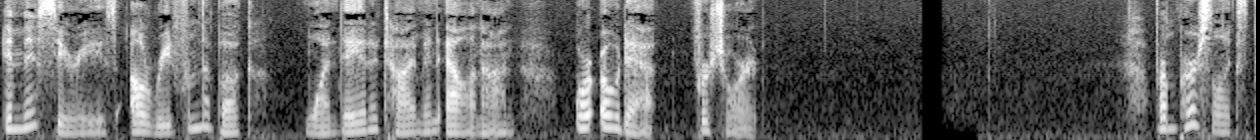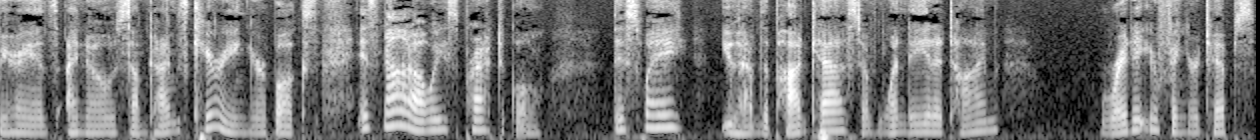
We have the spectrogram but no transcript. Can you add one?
In this series, I'll read from the book One Day at a Time in Al Anon, or ODAT for short. From personal experience, I know sometimes carrying your books is not always practical. This way, you have the podcast of One Day at a Time right at your fingertips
